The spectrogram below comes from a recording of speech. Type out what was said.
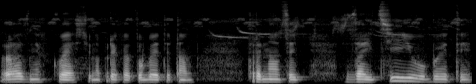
різних квестів. Наприклад, убити там 13 зайців, убити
